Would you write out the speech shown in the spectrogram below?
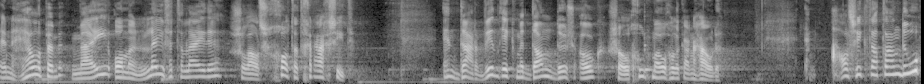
en helpen mij om een leven te leiden zoals God het graag ziet. En daar wil ik me dan dus ook zo goed mogelijk aan houden. En als ik dat dan doe,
